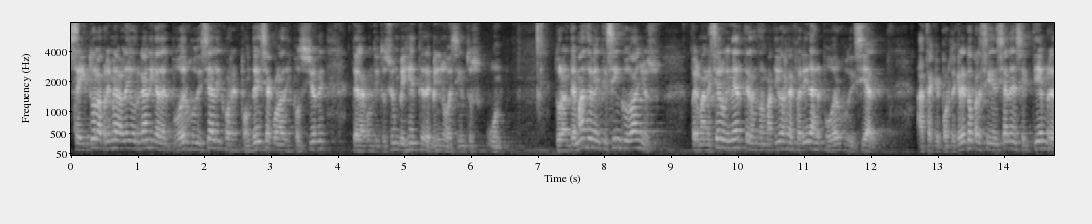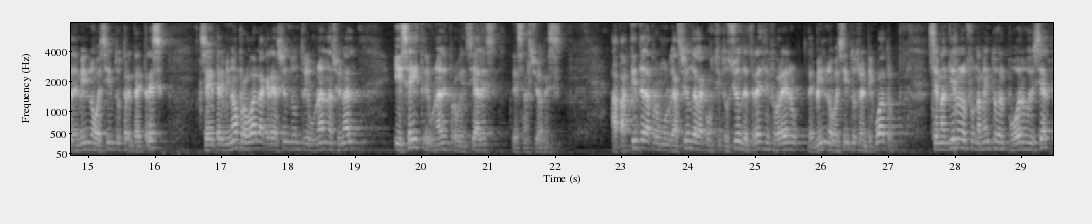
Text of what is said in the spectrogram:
se dictó la primera ley orgánica del Poder Judicial en correspondencia con las disposiciones de la Constitución vigente de 1901. Durante más de 25 años permanecieron inertes las normativas referidas al Poder Judicial, hasta que por decreto presidencial en septiembre de 1933 se determinó aprobar la creación de un Tribunal Nacional y seis tribunales provinciales de sanciones. A partir de la promulgación de la Constitución del 3 de febrero de 1934, se mantienen los fundamentos del Poder Judicial,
